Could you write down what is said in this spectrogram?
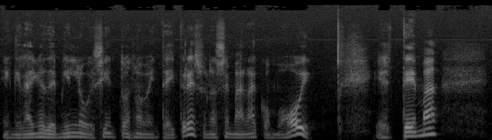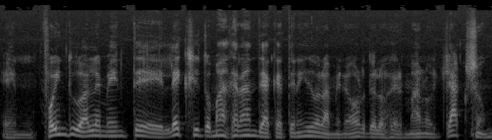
en el año de 1993, una semana como hoy. El tema fue indudablemente el éxito más grande que ha tenido la menor de los hermanos Jackson.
